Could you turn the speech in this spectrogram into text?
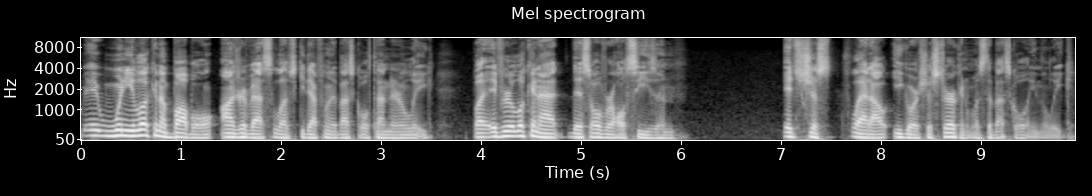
it, when you look in a bubble, Andrei Vasilevskiy definitely the best goaltender in the league. But if you're looking at this overall season, it's just flat out Igor Shesterkin was the best goalie in the league.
